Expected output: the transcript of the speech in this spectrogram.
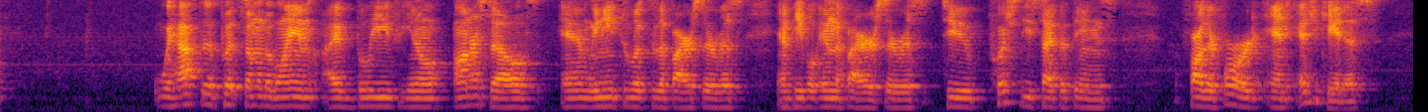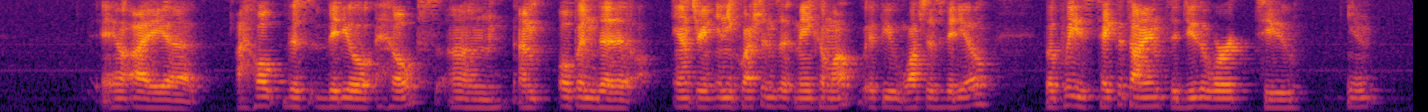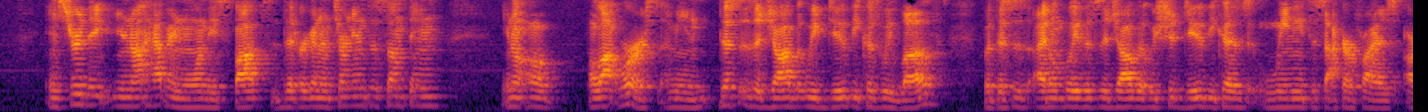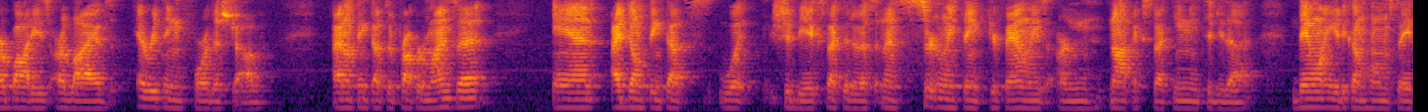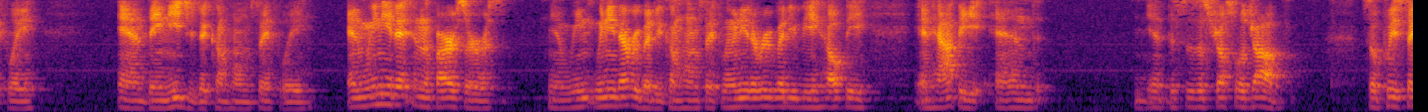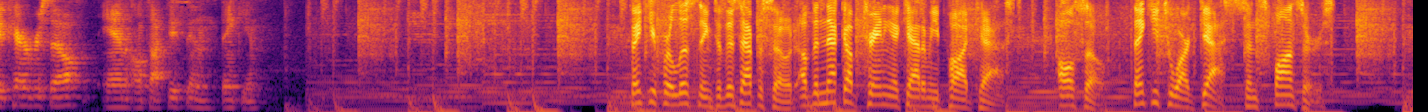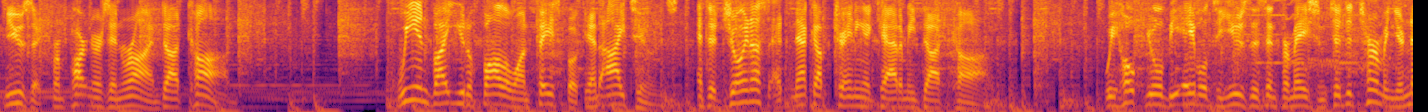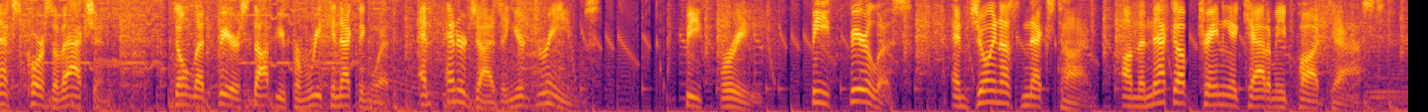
we have to put some of the blame, I believe, you know, on ourselves, and we need to look to the fire service and people in the fire service to push these type of things farther forward and educate us. You know, I uh, I hope this video helps. Um, I'm open to answering any questions that may come up if you watch this video, but please take the time to do the work to you know ensure that you're not having one of these spots that are going to turn into something, you know, a, a, lot worse. I mean, this is a job that we do because we love, but this is, I don't believe this is a job that we should do because we need to sacrifice our bodies, our lives, everything for this job. I don't think that's a proper mindset, and I don't think that's what should be expected of us. And I certainly think your families are not expecting you to do that. They want you to come home safely and they need you to come home safely. And we need it in the fire service. You know, we, we need everybody to come home safely. We need everybody to be healthy and happy. And you know, this is a stressful job. So please take care of yourself, and I'll talk to you soon. Thank you. Thank you for listening to this episode of the Neck Up Training Academy podcast. Also, thank you to our guests and sponsors. Music from partnersinrhyme.com. We invite you to follow on Facebook and iTunes and to join us at neckuptrainingacademy.com. We hope you will be able to use this information to determine your next course of action. Don't let fear stop you from reconnecting with and energizing your dreams. Be free, be fearless, and join us next time on the Neck Up Training Academy podcast.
